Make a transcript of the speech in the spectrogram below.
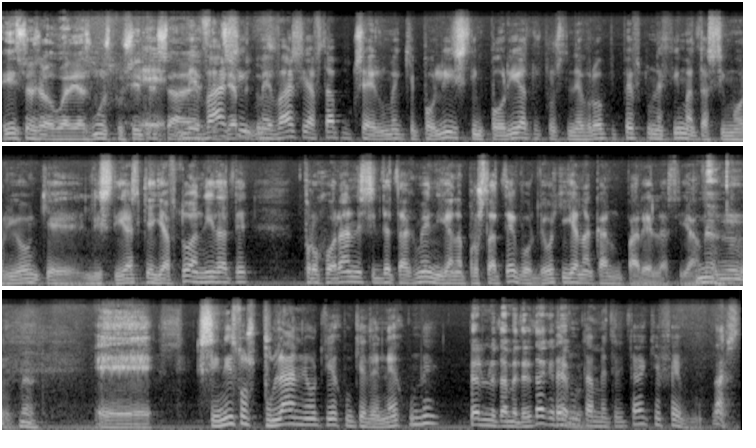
ή στου λογαριασμούς τους είτε Ε, στα με, στη βάση, τσέπη τους. με βάση αυτά που ξέρουμε και πολλοί στην πορεία τους προς την Ευρώπη πέφτουν θύματα συμμοριών και ληστείας και γι' αυτό αν είδατε προχωράνε συντεταγμένοι για να προστατεύονται, όχι για να κάνουν παρέλαση. οι άνθρωποι. Ναι. Ε, συνήθως πουλάνε ό,τι έχουν και δεν έχουν, Παίρνουν τα μετρητά και παίρνουν φεύγουν. τα μετρητά και φεύγουν. Μάλιστα.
